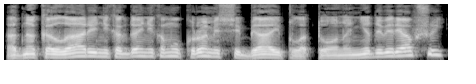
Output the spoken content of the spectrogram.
однако Ларри, никогда и никому, кроме себя и Платона, не доверявший,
